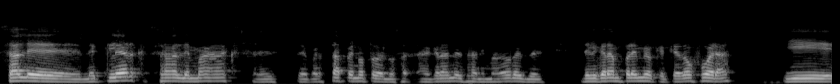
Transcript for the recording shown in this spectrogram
sale Leclerc, sale Max, este, Verstappen, otro de los grandes animadores de, del Gran Premio que quedó fuera. Y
